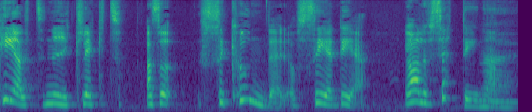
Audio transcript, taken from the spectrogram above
helt nykläckt. Alltså sekunder och se det. Jag har aldrig sett det innan. Nej.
